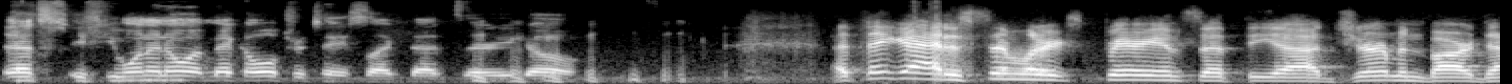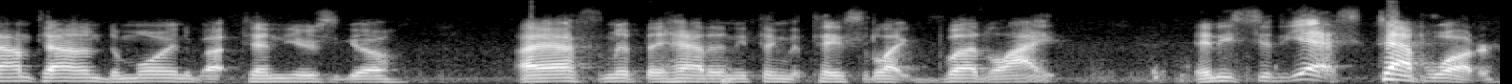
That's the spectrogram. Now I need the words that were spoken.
that's if you want to know what Mich Ultra tastes like. That there you go. I think I had a similar experience at the uh, German bar downtown in Des Moines about 10 years ago. I asked them if they had anything that tasted like Bud Light. And he said, yes, tap water.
